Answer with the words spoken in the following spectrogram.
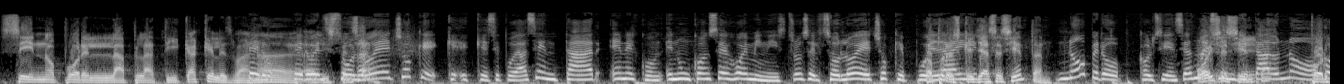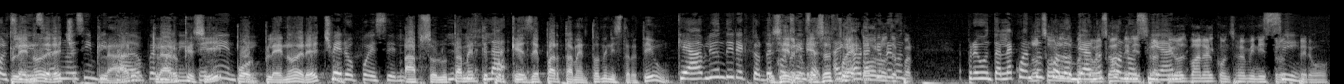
sino por el- la platica que les van Pero, a pero a el dispensar. solo hecho que, que, que se pueda sentar en, el con- en un consejo de ministros, el solo hecho que No, pueda pero es que ir- ya se sientan. No, pero Colciencias no Hoy es se invitado, no, por pleno derecho. no es invitado claro, claro que sí, por pleno derecho. Pero pues el- absolutamente la- porque es departamento administrativo. Que hable un director de Colciencias. que los preguntarle a cuántos no todos los colombianos departamentos conocían. van al Consejo de Ministros, Sí. pero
